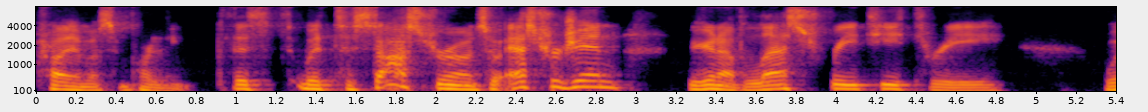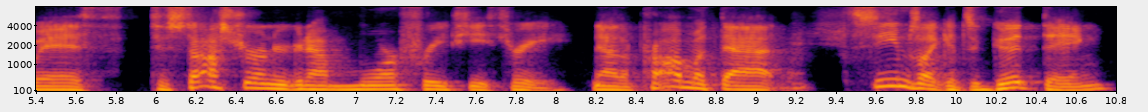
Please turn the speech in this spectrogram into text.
probably the most important thing. This with testosterone, so estrogen, you're gonna have less free T3. With testosterone, you're gonna have more free T3. Now the problem with that seems like it's a good thing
